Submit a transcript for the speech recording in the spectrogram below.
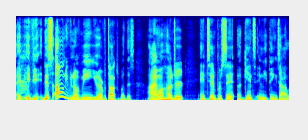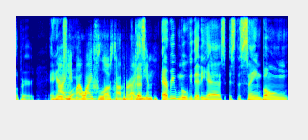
If, if you this, I don't even know if me and you ever talked about this. I am hundred and ten percent against anything Tyler Perry, and I here's hate, why. my wife loves Tyler Perry. I hate because him. every movie that he has is the same bone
